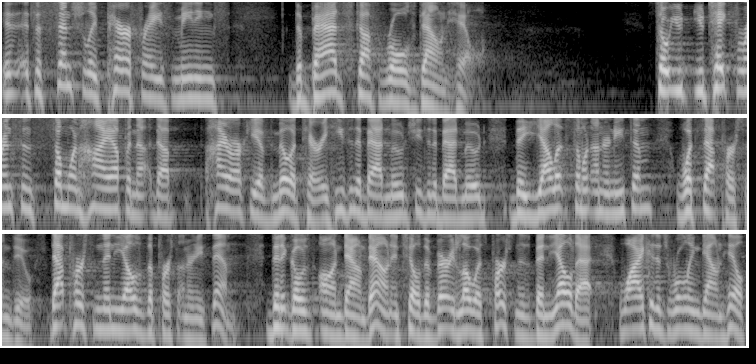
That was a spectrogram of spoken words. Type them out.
it, it's essentially paraphrased meanings the bad stuff rolls downhill. So you, you take, for instance, someone high up in the, the hierarchy of the military, he's in a bad mood, she's in a bad mood. They yell at someone underneath them. What's that person do? That person then yells the person underneath them. Then it goes on down, down until the very lowest person has been yelled at. Why? Because it's rolling downhill.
